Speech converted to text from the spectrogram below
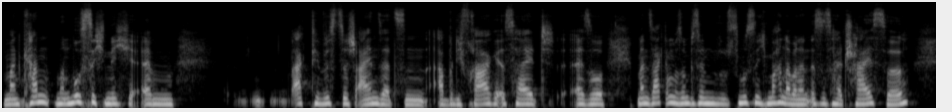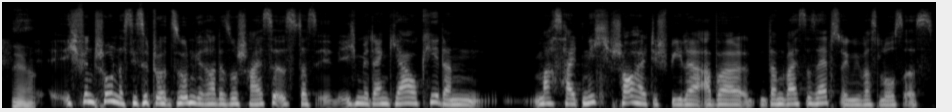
Man kann, man muss sich nicht ähm, aktivistisch einsetzen. Aber die Frage ist halt, also man sagt immer so ein bisschen, es muss nicht machen, aber dann ist es halt scheiße. Ja. Ich finde schon, dass die Situation gerade so scheiße ist, dass ich mir denke, ja, okay, dann mach's halt nicht, schau halt die Spiele, aber dann weißt du selbst irgendwie, was los ist.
